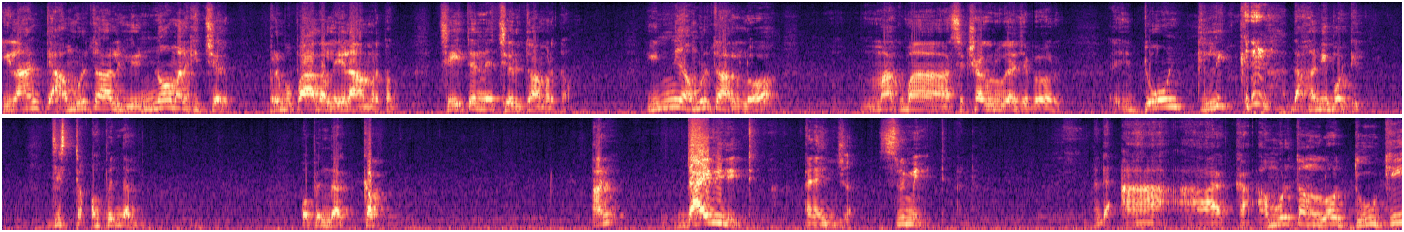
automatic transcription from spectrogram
ఇలాంటి అమృతాలు ఎన్నో మనకిచ్చారు. ప్రభుపాద లీలామృతం. చైతన్య చరితామృతం. ఇన్ని అమృతాల్లో మాకు మా శిక్షా గురువు గారు చెప్పేవారు don't lick the honey bottle just open the open the cup and dive in it and enjoy swim in it అంట. అంటే ఆ ఆ యొక్క అమృతంలో దూకి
